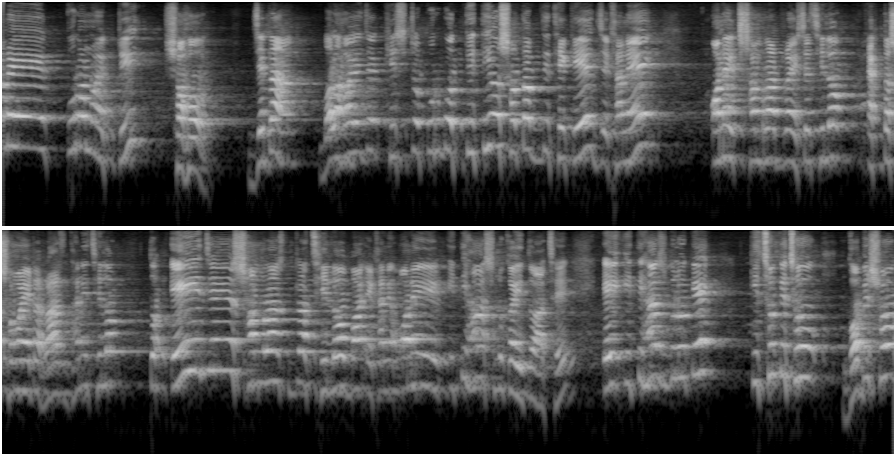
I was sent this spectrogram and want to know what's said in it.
অনেক পুরনো একটি শহর, যেটা বলা হয় যে খ্রিস্টপূর্ব তৃতীয় শতাব্দী থেকে যেখানে অনেক সম্রাটরা এসেছিল, একটা সময় এটা রাজধানী ছিল। তো এই যে সম্রাটরা ছিল বা এখানে অনেক ইতিহাস লুকায়িত আছে, এই ইতিহাসগুলোকে কিছু কিছু গবেষক,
